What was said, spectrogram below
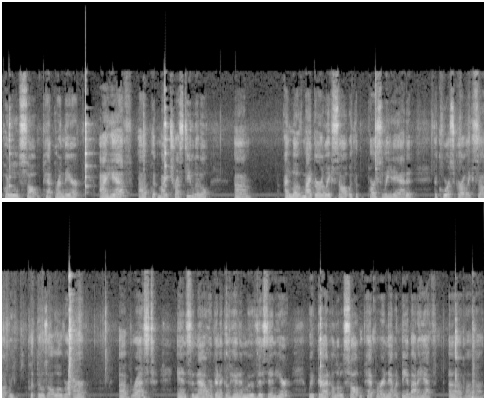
Put a little salt and pepper in there. I have uh, put my trusty little, um, I love my garlic salt with the parsley added, the coarse garlic salt. We've put those all over our uh, breast. And so now we're going to go ahead and move this in here. We've got a little salt and pepper, and that would be about a half of a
